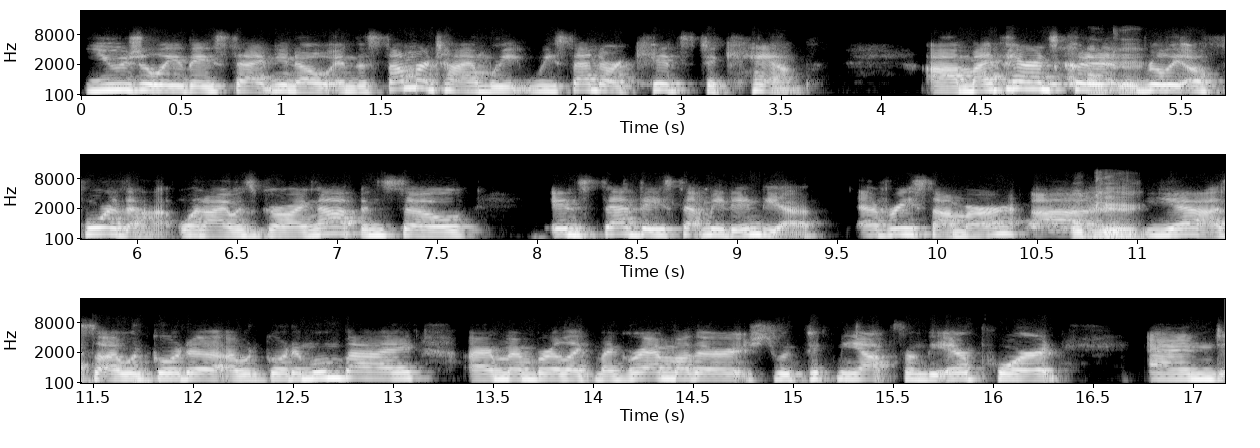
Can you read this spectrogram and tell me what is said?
usually they said, you know, in the summertime we we send our kids to camp. Uh, my parents couldn't okay. really afford that when I was growing up, and so instead they sent me to India every summer. Um, okay. Yeah. So I would go to I would go to Mumbai. I remember like my grandmother, she would pick me up from the airport and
